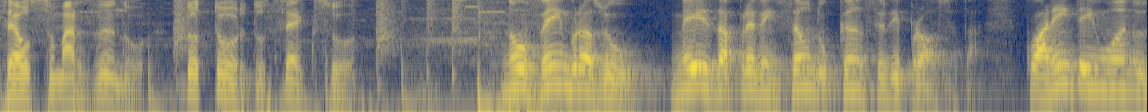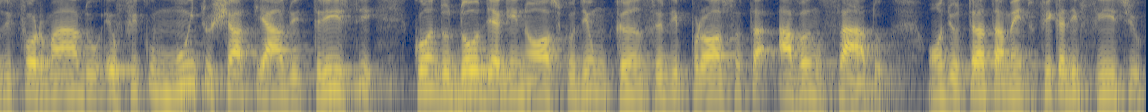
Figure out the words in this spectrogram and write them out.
Celso Marzano, doutor do sexo. Novembro Azul, mês da prevenção do câncer de próstata. 41 anos de formado, eu fico muito chateado e triste quando dou diagnóstico de um câncer de próstata avançado, onde o tratamento fica difícil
